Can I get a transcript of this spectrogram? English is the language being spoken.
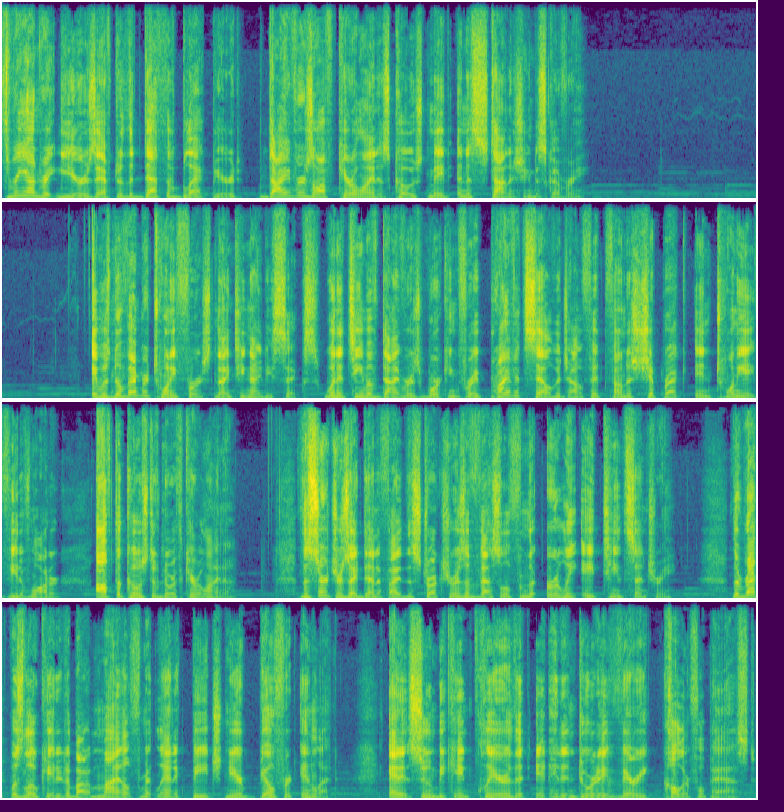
300 years after the death of Blackbeard, divers off Carolina's coast made an astonishing discovery. It was November 21, 1996, when a team of divers working for a private salvage outfit found a shipwreck in 28 feet of water off the coast of North Carolina. The searchers identified the structure as a vessel from the early 18th century. The wreck was located about a mile from Atlantic Beach near Beaufort Inlet, and it soon became clear that it had endured a very colorful past.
